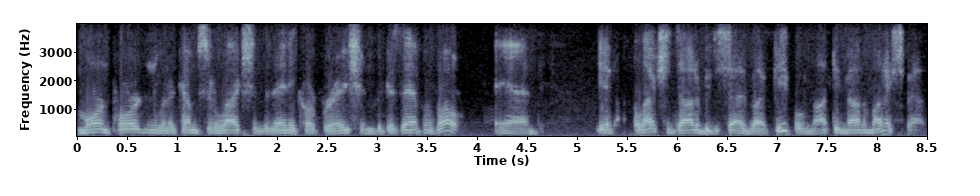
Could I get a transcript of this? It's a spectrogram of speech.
more important when it comes to an election than any corporation because they have a vote. And it, elections ought to be decided by people, not the amount of money spent.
